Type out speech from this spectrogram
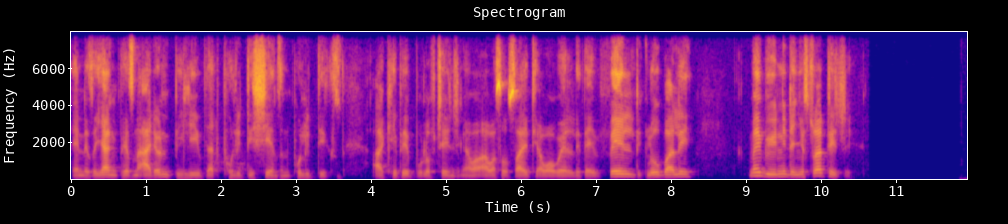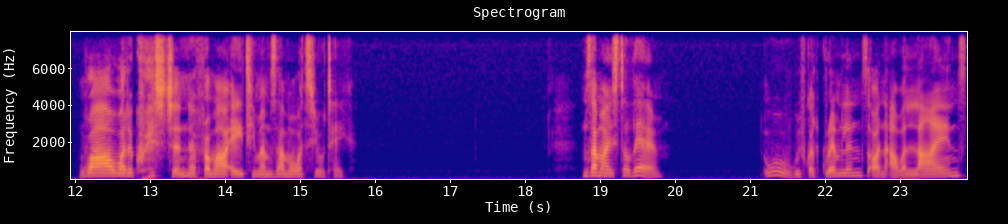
And as a young person, I don't believe that politicians and politics are capable of changing our, our society, our world. They've failed globally. Maybe we need a new strategy. Wow, what a question from our A team. Mzamo, what's your take? Mzamo, are you still there? Ooh, we've got gremlins on our lines.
